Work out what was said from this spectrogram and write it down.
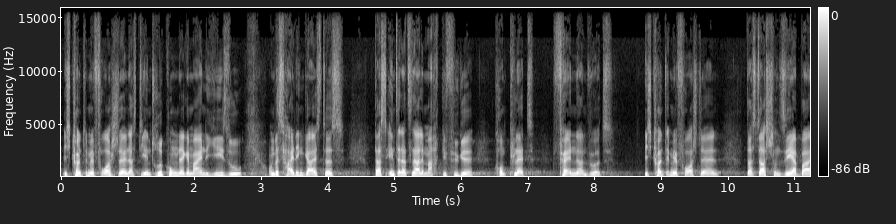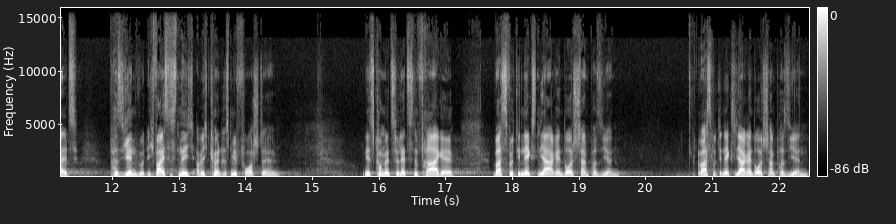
ich könnte mir vorstellen, dass die Entrückung der Gemeinde Jesu und des Heiligen Geistes das internationale Machtgefüge komplett verändern wird. Ich könnte mir vorstellen, dass das schon sehr bald passieren wird. Ich weiß es nicht, aber ich könnte es mir vorstellen. Und jetzt kommen wir zur letzten Frage. Was wird die nächsten Jahre in Deutschland passieren? Was wird die nächsten Jahre in Deutschland passieren?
